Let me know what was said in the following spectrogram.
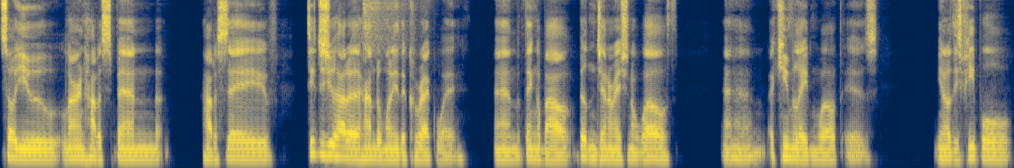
So you learn how to spend, how to save, teaches you how to handle money the correct way. And the thing about building generational wealth and accumulating wealth is you know these people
